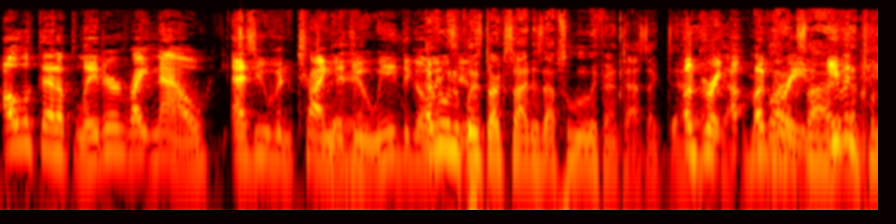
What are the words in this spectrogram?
I'll look that up later. Right now, as you've been trying to do, we need to go Everyone into who plays Darkseid is absolutely fantastic. Uh, Agreed. yeah, uh, agreed. Ironside Even Todd,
